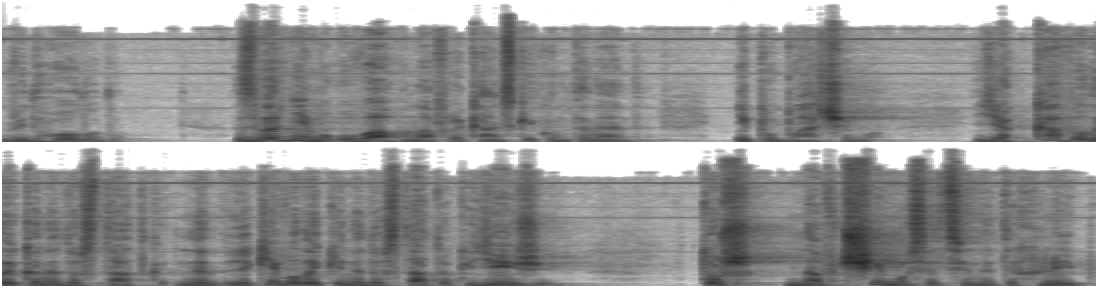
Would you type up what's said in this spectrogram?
від голоду. Звернімо увагу на африканський континент і побачимо, яка велика недостатка, який великий недостаток їжі. Тож навчимося цінити хліб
